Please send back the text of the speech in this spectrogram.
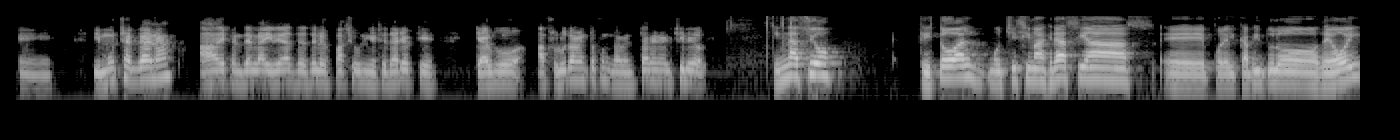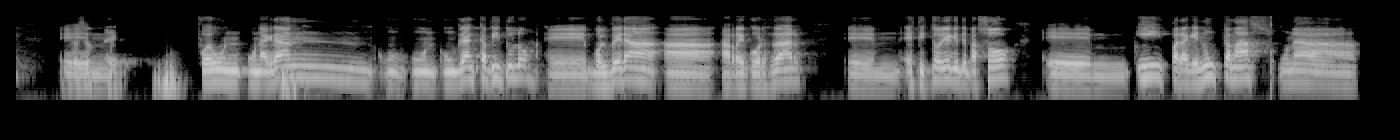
eh, y muchas ganas a defender las ideas desde los espacios universitarios, que es algo absolutamente fundamental en el Chile de hoy. Ignacio, Cristóbal, muchísimas gracias eh, por el capítulo de hoy. Eh, fue un, una gran, un, gran capítulo. volver a, recordar esta historia que te pasó y para que nunca más una,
